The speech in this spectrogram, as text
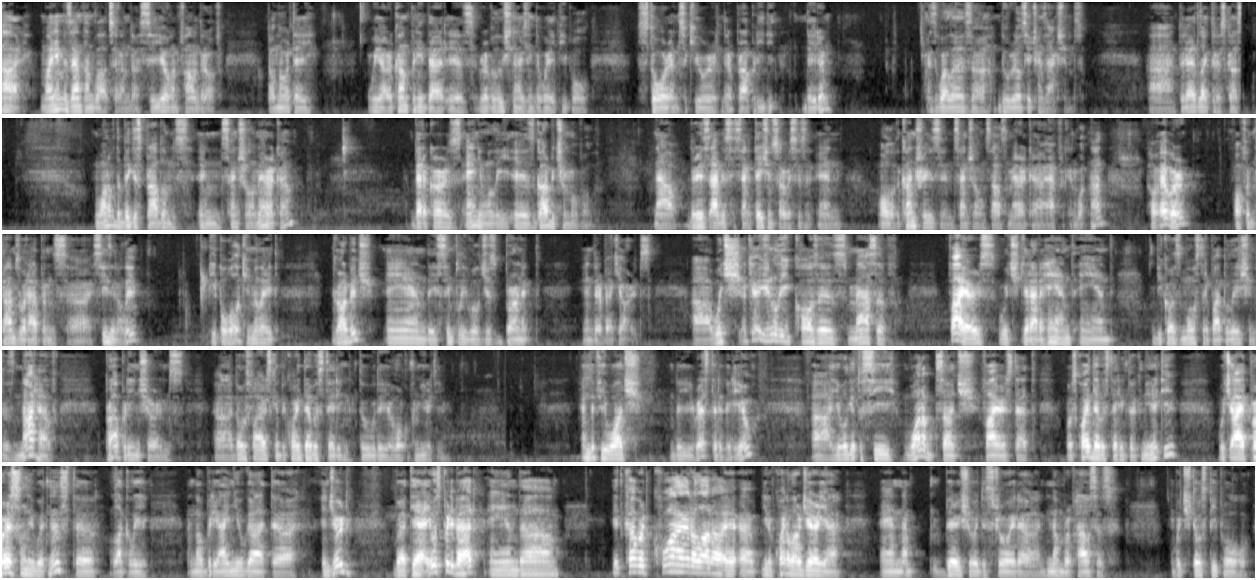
Hi, my name is Anton Glotser. I'm the CEO and founder of Delnorte. We are a company that is revolutionizing the way people store and secure their property data, as well as uh, do real estate transactions. Uh, today I'd like to discuss one of the biggest problems in Central America that occurs annually is garbage removal. Now, there is obviously sanitation services in all of the countries in Central and South America, Africa, and whatnot. However, oftentimes what happens uh, seasonally, people will accumulate garbage and they simply will just burn it in their backyards, uh, which occasionally causes massive fires, which get out of hand. And because most of the population does not have property insurance, uh, those fires can be quite devastating to the local community. And if you watch the rest of the video, uh, you will get to see one of such fires that was quite devastating to the community which I personally witnessed. Uh, luckily, nobody I knew got uh, injured. But yeah, it was pretty bad. And uh, it covered quite a lot of, uh, you know, quite a large area. And I'm very sure it destroyed a number of houses, which those people,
